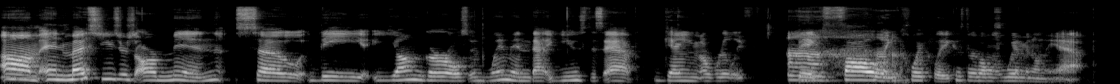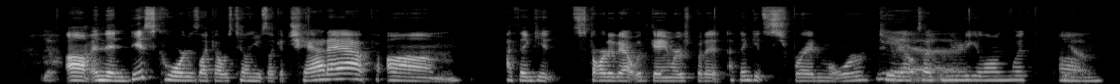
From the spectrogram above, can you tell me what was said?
Um, and most users are men, so the young girls and women that use this app gain a really big Uh-huh. following quickly because they're the only women on the app. Yep. Um, and then Discord is like I was telling you, is like a chat app. Um, I think it started out with gamers, but it I think it's spread more to the outside community along with Yeah. um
